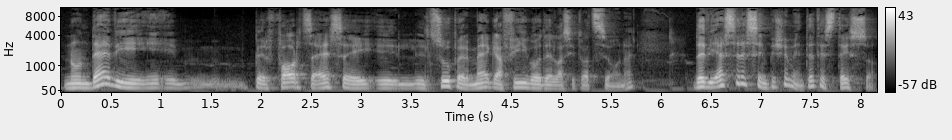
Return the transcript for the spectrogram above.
non devi eh, per forza essere il, super mega figo della situazione, devi essere semplicemente te stesso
